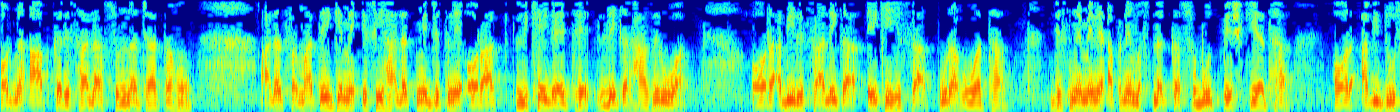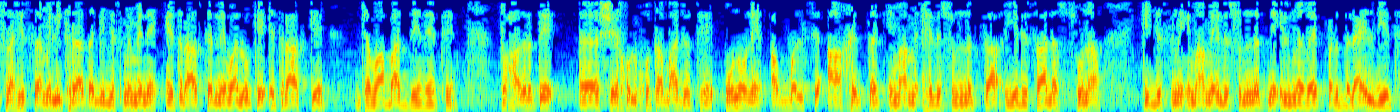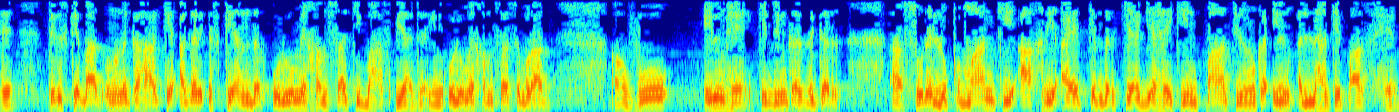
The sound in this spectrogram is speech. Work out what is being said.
اور میں آپ کا رسالہ سننا چاہتا ہوں۔ عادت فرماتے ہیں کہ میں اسی حالت میں جتنے اوراق لکھے گئے تھے لے کر حاضر ہوا اور ابھی رسالے کا ایک ہی حصہ پورا ہوا تھا، جس میں میں نے اپنے مسلک کا ثبوت پیش کیا تھا۔ اور ابھی دوسرا حصہ میں لکھ رہا تھا کہ جس میں میں نے اعتراض کرنے والوں کے اعتراض کے جوابات دینے تھے۔ تو حضرت شیخ الخطبہ جو تھے، انہوں نے اول سے آخر تک امام اہل سنت کا یہ رسالہ سنا کہ جس میں امام اہل سنت نے علم غیب پر دلائل دیے تھے۔ پھر اس کے بعد انہوں نے کہا کہ اگر اس کے اندر علوم خمسہ کی بحث بھی آ جائے یعنی علوم خمسہ سے مراد وہ علم ہے کہ جن کا ذکر سورہ لقمان کی آخری آیت کے اندر کیا گیا ہے کہ ان پانچ چیزوں کا علم اللہ کے پاس ہے۔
